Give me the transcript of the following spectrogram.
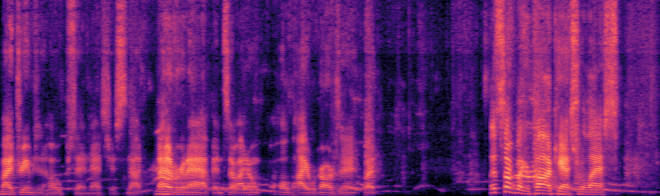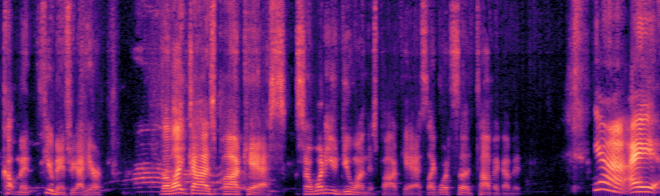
my dreams and hopes, and that's just not not ever going to happen. So I don't hold high regards in it. But let's talk about your podcast for the last couple minutes, few minutes we got here. The Light Goddess podcast. So what do you do on this podcast? Like, what's the topic of it? Yeah, I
